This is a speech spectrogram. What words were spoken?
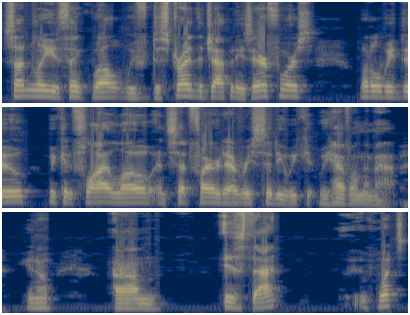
suddenly you think, well, we've destroyed the Japanese Air Force. What'll we do? We can fly low and set fire to every city we we have on the map. You know, um, is that what's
